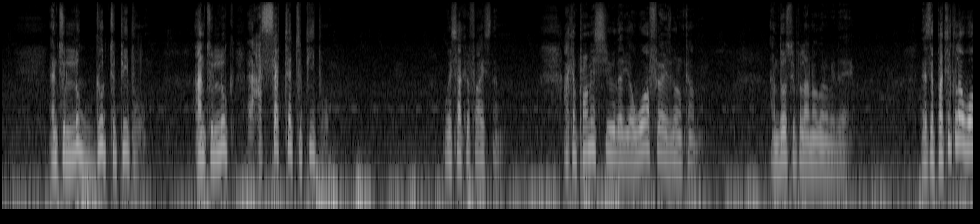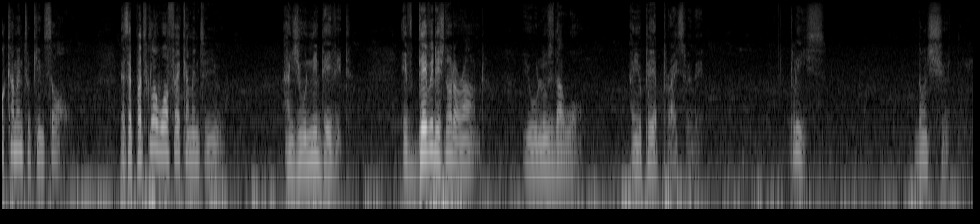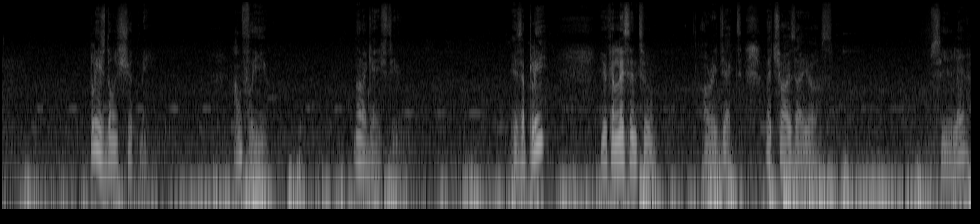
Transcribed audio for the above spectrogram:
and to look good to people and to look uh, accepted to people, we sacrifice them. I can promise you that your warfare is going to come and those people are not going to be there. There's a particular war coming to King Saul. There's a particular warfare coming to you. And you will need David. If David is not around, you will lose that war. And you pay a price with it. Please, don't shoot. Please don't shoot me. I'm for you, not against you. Is a plea you can listen to or reject. The choice are yours. See you later.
